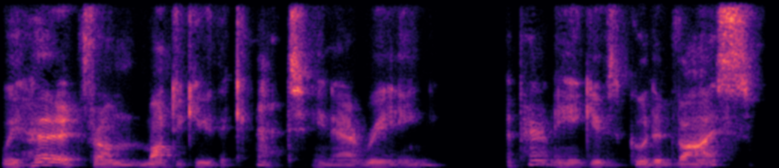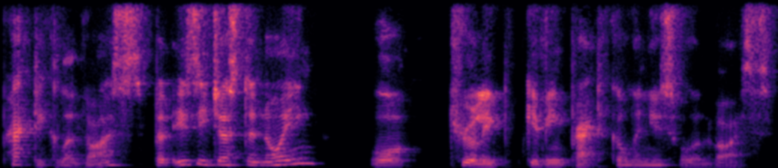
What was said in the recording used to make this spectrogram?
We heard from Montague the cat in our reading. Apparently, he gives good advice, practical advice, but is he just annoying or truly giving practical and useful advice?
